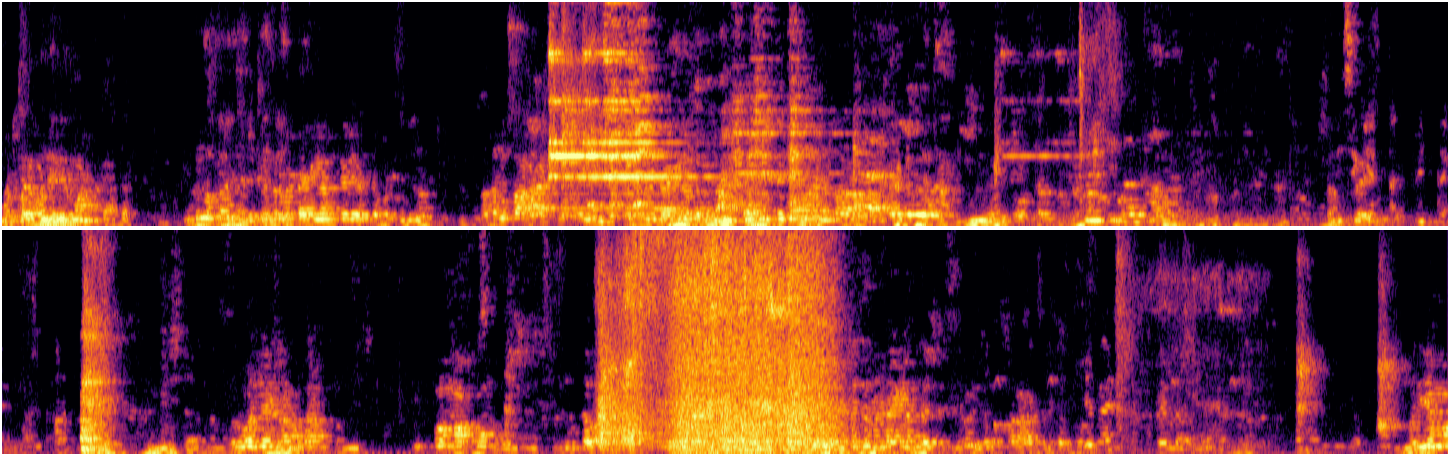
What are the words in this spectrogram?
ಮಚ್ಚರಗೊಂಡಿ ನಿರ್ಮಾಣ ಇದನ್ನು ಸಹ ಚೆಕ್ ಮೆಜರ್ಮೆಂಟ್ ಆಗಿಲ್ಲ ಅಂತ ಹೇಳಿ ವ್ಯಕ್ತಪಡಿಸಿದ್ರು ಅದನ್ನು ಸಹ ಆಗ ಕಮಿಟಿಯಲ್ಲಿ check measurement ಆಗಿರೋದ್ರಿಂದ ಎಲ್ಲ ಸುರುವನ್ನೇ ಗ್ರಾಮದ ಇಪ್ಪಮ್ಮ ಮುದ್ದವ ಮೆಜರ್ಮೆಂಟ್ ಆಗಿಲ್ಲ ಅಂತ ತಿಳಿಸಿದ್ರು ಇದನ್ನು ಸಹ ಆಗ ಕಮಿಟಿಯಲ್ಲಿ ಕೈಗೊಳ್ಳಲಾಗಿದೆ. ಮರಿಯಮ್ಮ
